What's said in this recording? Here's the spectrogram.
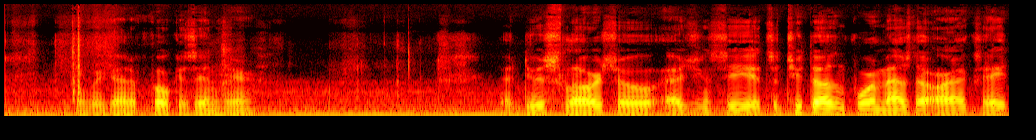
I think we got to focus in here. I do slower. So as you can see, it's a 2004 Mazda RX-8,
